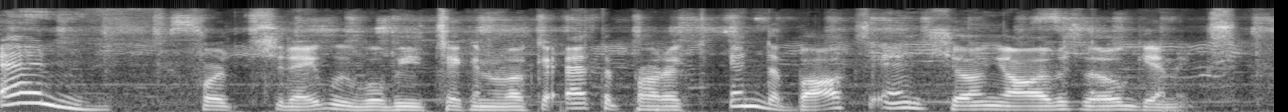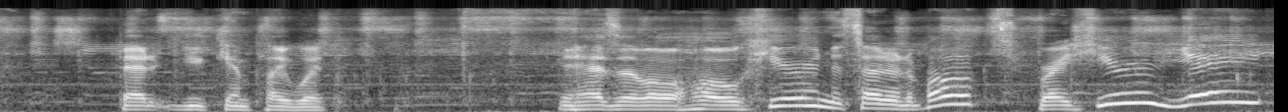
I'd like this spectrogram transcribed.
And for today we will be taking a look at the product in the box and showing you all of its little gimmicks that you can play with. It has a little hole here in the side of the box, right here, yay!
